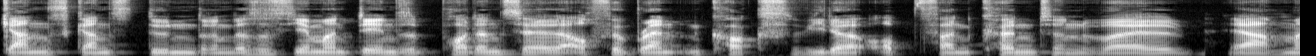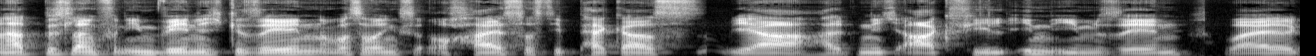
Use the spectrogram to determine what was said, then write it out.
ganz, ganz dünn drin. Das ist jemand, den sie potenziell auch für Brandon Cox wieder opfern könnten, weil, ja, man hat bislang von ihm wenig gesehen, was allerdings auch heißt, dass die Packers, ja, halt nicht arg viel in ihm sehen, weil,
